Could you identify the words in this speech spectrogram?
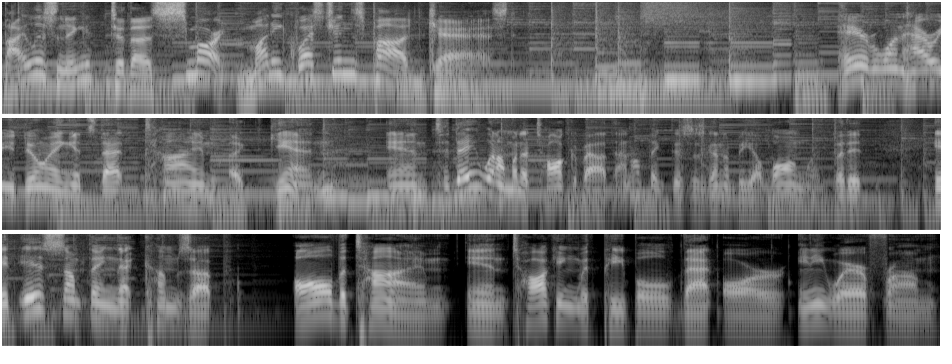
by listening to the Smart Money Questions Podcast. Hey everyone, how are you doing? It's that time again. And today, what I'm going to talk about, I don't think this is going to be a long one, but it it is something that comes up all the time in talking with people that are anywhere from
